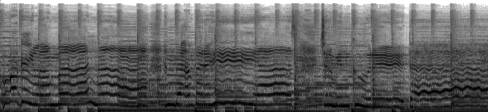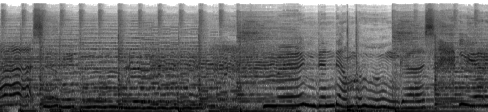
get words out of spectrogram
Bagai mana hendak berhias. Cerminku retak seribu. Mendendam unggas liar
